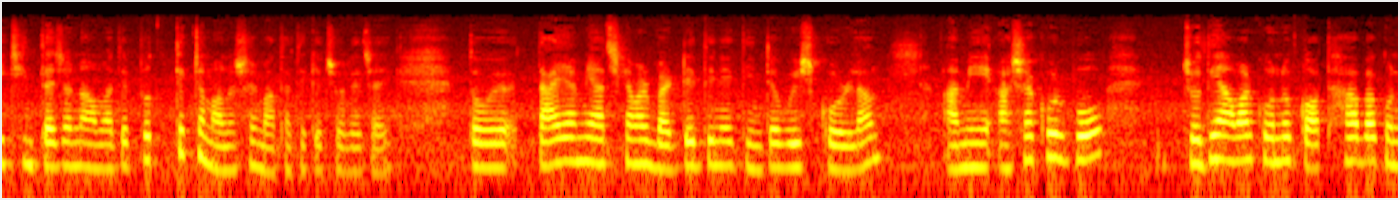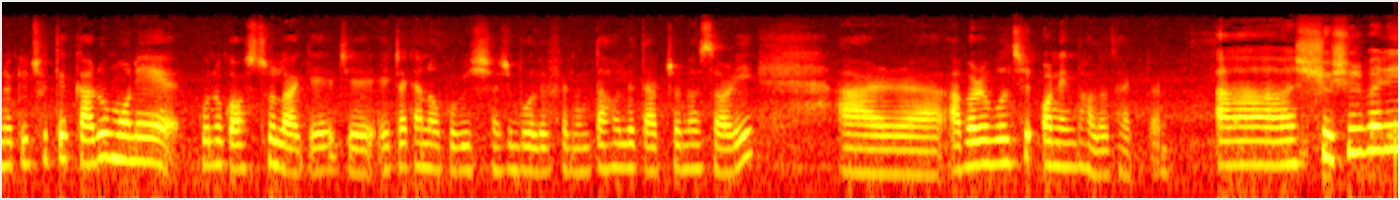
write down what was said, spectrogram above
এই চিন্তা যেন আমাদের প্রত্যেকটা মানুষের মাথা থেকে চলে যায়। তো তাই আমি আজকে আমার বার্থডের দিনে তিনটা উইশ করলাম। আমি আশা করব যদি আমার কোনো কথা বা কোনো কিছুতে কারও মনে কোনো কষ্ট লাগে যে এটা কেন অপবিশ্বাস বলে ফেলেন, তাহলে তার জন্য সরি আর আবারও বলছি, অনেক ভালো থাকবেন। শ্বশুরবাড়ি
